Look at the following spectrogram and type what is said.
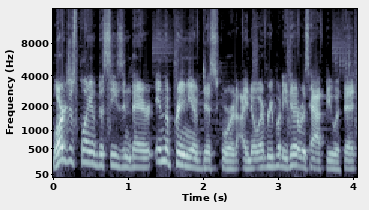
Largest play of the season there in the premium Discord. I know everybody there was happy with it.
